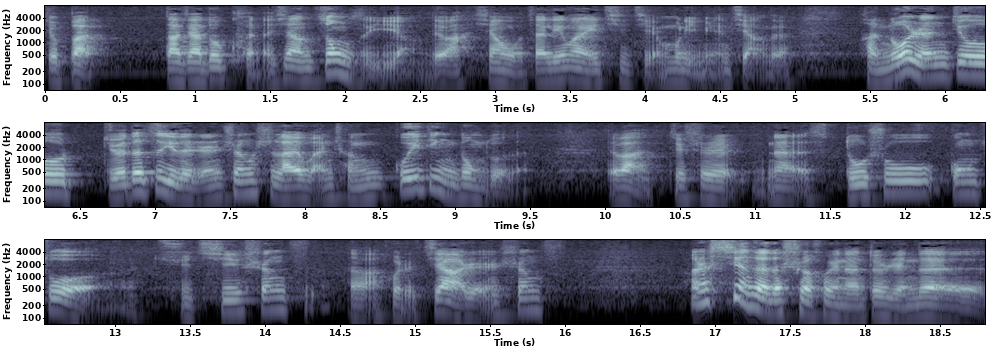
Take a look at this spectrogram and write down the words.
就把大家都捆得像粽子一样，对吧？像我在另外一期节目里面讲的，很多人就觉得自己的人生是来完成规定动作的，对吧？就是那读书、工作、娶妻生子，对吧？或者嫁人生子。但是现在的社会呢，对人的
